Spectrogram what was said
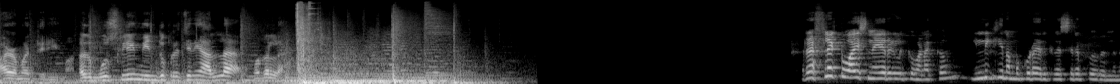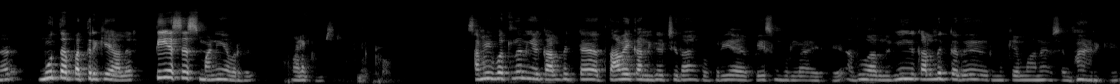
ஆழமா தெரியுமா? அது முஸ்லீம் இந்து பிரச்சனையே அல்ல முதல்ல. ரெஃப்ளெக்ட் வாய்ஸ் நேயர்களுக்கு வணக்கம். இன்னைக்கு நம்ம கூட இருக்கிற சிறப்பு விருந்தினர் மூத்த பத்திரிகையாளர் டிஎஸ்எஸ் மணி அவர்கள். வணக்கம் சார் சமீபத்தில் நீங்கள் கலந்துக்கிட்ட தாவேக்கா நிகழ்ச்சி தான் இப்போ பெரிய பேசும் பொருளாக இருக்குது அதுவும் அதில் நீங்கள் கலந்துக்கிட்டது ஒரு முக்கியமான விஷயமா இருக்குது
